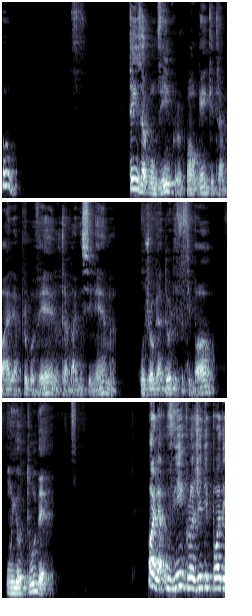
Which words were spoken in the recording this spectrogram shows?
Oh. Tens algum vínculo com alguém que trabalha para o governo, trabalha em cinema, um jogador de futebol, um youtuber? Olha, o vínculo a gente pode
